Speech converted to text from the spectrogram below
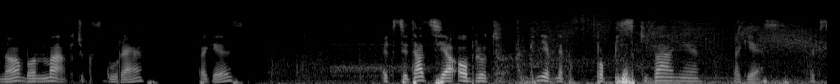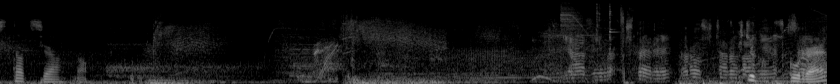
No, bo on ma kciuk w górę. Tak jest. Ekscytacja, obrót, gniewne po- popiskiwanie. Tak jest. Ekscytacja, no. Kciuk w górę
